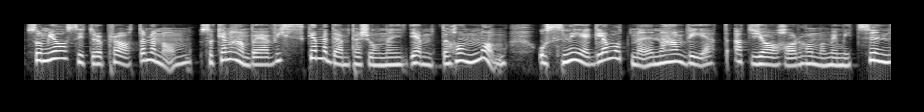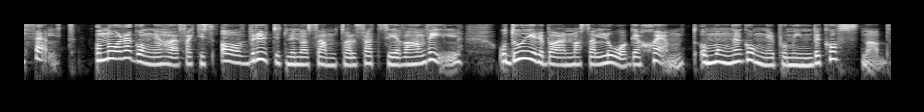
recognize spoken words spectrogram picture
Så om jag sitter och pratar med någon så kan han börja viska med den personen jämte honom och snegla mot mig när han vet att jag har honom i mitt synfält. Och några gånger har jag faktiskt avbrutit mina samtal för att se vad han vill. Och då är det bara en massa låga skämt och många gånger på min bekostnad.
